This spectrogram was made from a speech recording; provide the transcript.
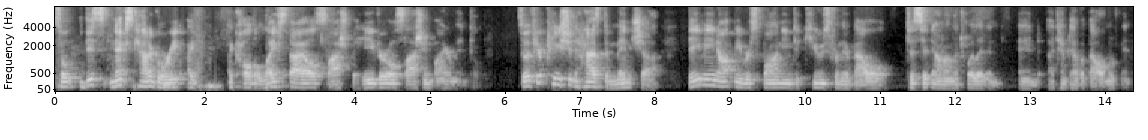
So this next category I, I call the lifestyle slash behavioral slash environmental. So if your patient has dementia, they may not be responding to cues from their bowel to sit down on the toilet and, and attempt to have a bowel movement.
